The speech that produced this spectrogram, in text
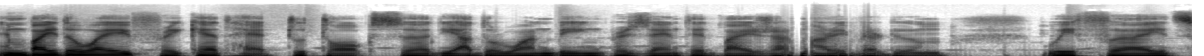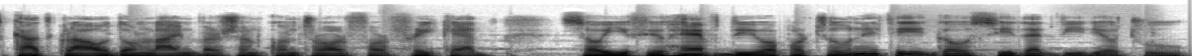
And by the way, FreeCAD had two talks, uh, the other one being presented by Jean-Marie Verdun with uh, its CAD Cloud online version control for FreeCAD. So if you have the opportunity, go see that video too.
